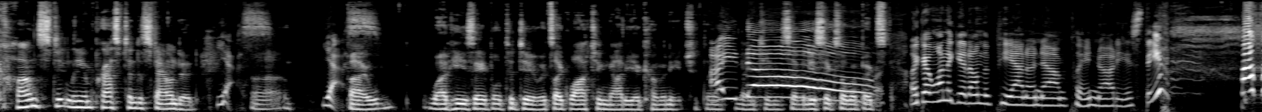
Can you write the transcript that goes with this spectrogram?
constantly impressed and astounded Yes. uh, yes. by what he's able to do. It's like watching Nadia Comaneci at the I 1976 know. Olympics. Like I want to get on the piano now and play Nadia's theme.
